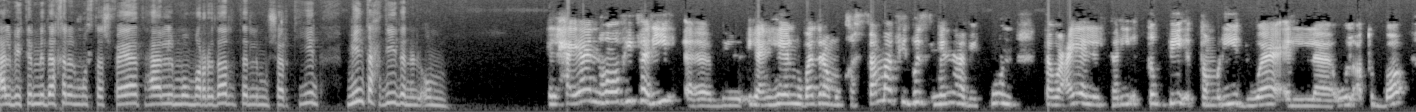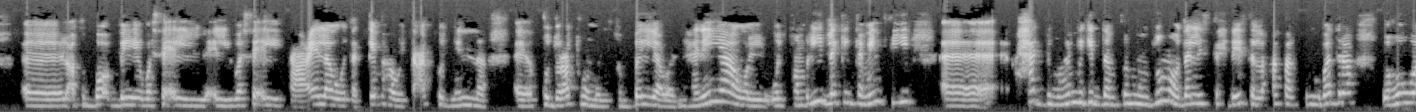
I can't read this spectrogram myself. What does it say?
هل بيتم داخل المستشفيات؟ هل الممرضات المشاركين؟ مين تحديدا الأم؟ الحقيقة إن هو في فريق يعني هي المبادرة مقسمة في جزء منها بيكون توعية للفريق الطبي التمريض والأطباء الأطباء بوسائل الوسائل الفعالة وتركيبها والتاكد من قدراتهم الطبية والمهنية والتمريض. لكن كمان في حد مهم جدا في المنظومة وده الاستحداث اللي حصل في المبادرة وهو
